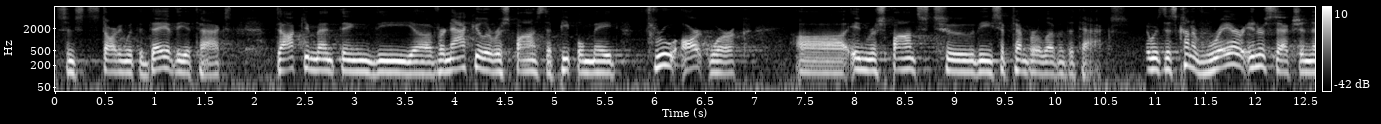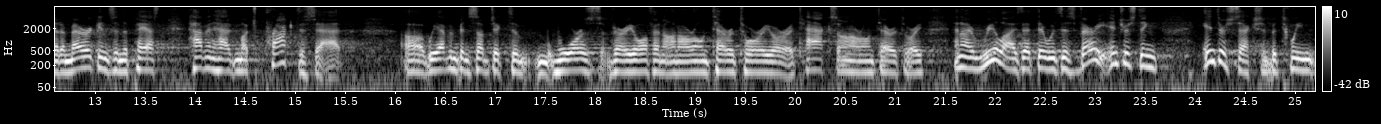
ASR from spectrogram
since starting with the day of the attacks, documenting the uh, vernacular response that people made through artwork uh, in response to the September 11th attacks. It was this kind of rare intersection that Americans in the past haven't had much practice at. Uh, we haven't been subject to wars very often on our own territory or attacks on our own territory. And I realized that there was this very interesting intersection between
